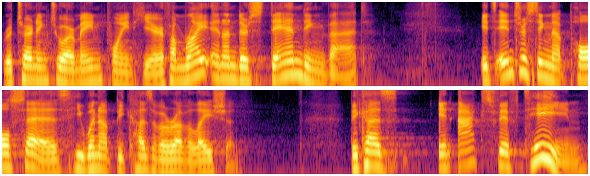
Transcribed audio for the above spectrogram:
returning to our main point here, if I'm right in understanding that, it's interesting that Paul says he went up because of a revelation. Because in Acts 15,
